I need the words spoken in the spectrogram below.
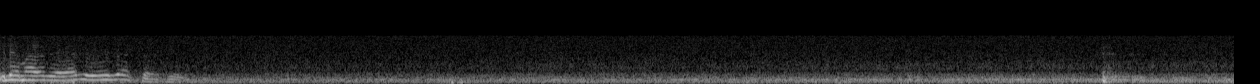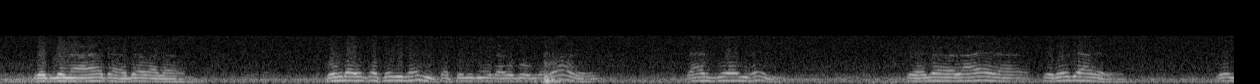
એટલે અમારો વ્યવહાર એવો જ કરે છે એક આવ્યા હતા હજારવાળા બોગડા કચેરી થાય ને કચેરી ને દાડો બોગડા આવે. ચાર જોવાનું હોય ને, તે હજારવાળા આવ્યા તે રોજ આવે. રોજ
